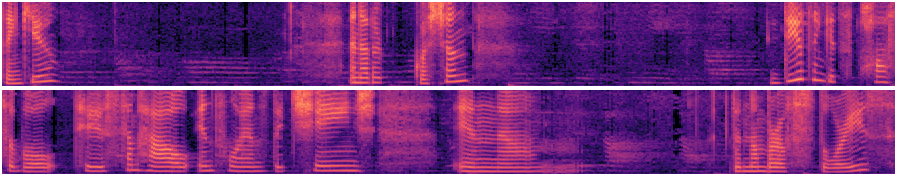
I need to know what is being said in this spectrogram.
Thank you. Another question. Do you think it's possible to somehow influence the change in um, the number of stories,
